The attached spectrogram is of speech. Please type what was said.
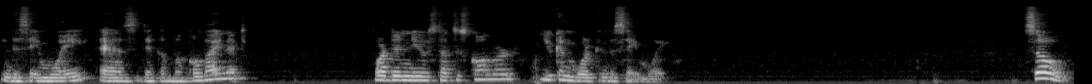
in the same way as the Kanban combined. For the new status color, you can work in the same way. So,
